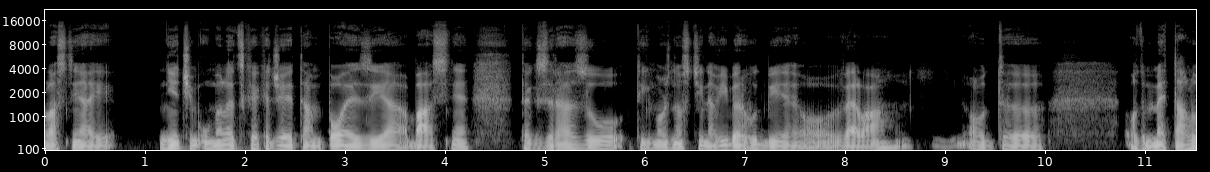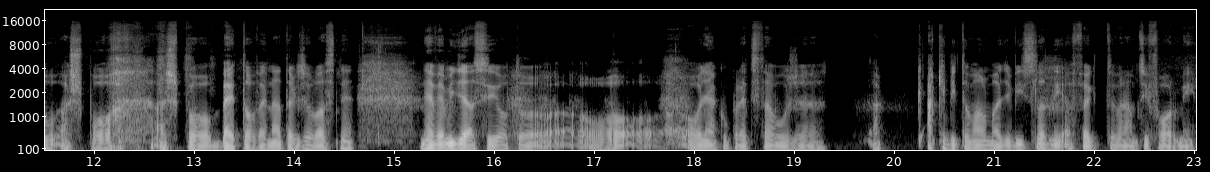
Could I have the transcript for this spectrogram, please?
vlastne aj niečím umelecké, keďže je tam poézia a básne, tak zrazu tých možností na výber hudby je veľa. Od od metalu až po, až po Beethovena, takže vlastne neviem, ide asi o to, o, o nejakú predstavu, že aký by to mal mať výsledný efekt v rámci formy.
